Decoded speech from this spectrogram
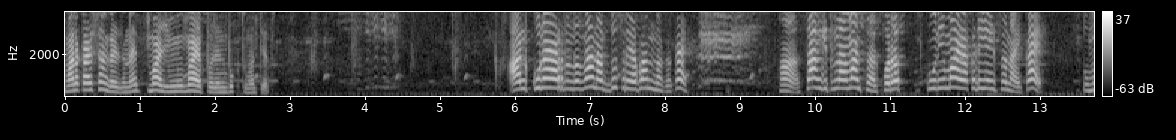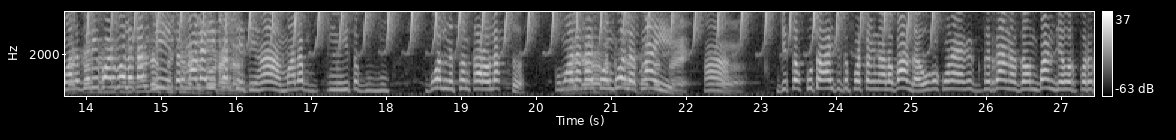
मला काय सांगायचं नाही माझी मी मायापर्यंत बघतो म्हणतात आणि कुणा राहणार दुसऱ्या बांधणं का काय? हां सांगितलं नाही माणसाला परत कुणी मायाकडे यायचं नाही काय? तुम्हाला जरी गोड बोलत असली तर मला ही करते ती हा मला मी तर बोलणं सण करावं लागतं. तुम्हाला काय कोण बोलत नाही. हा. जिथं कुठं आहे तिथं पटंगणाला बांधा. उगा कोणा जर रानात जाऊन बांधल्यावर परत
